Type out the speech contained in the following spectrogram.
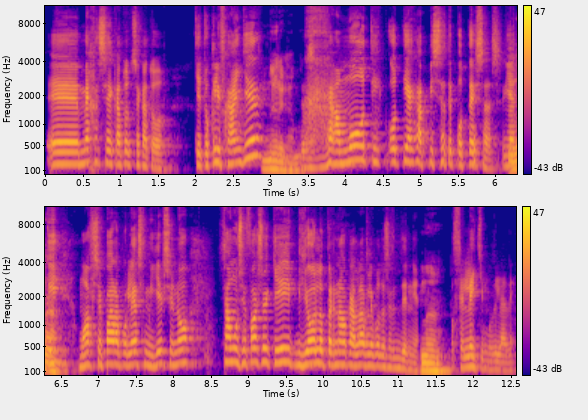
ε, με έχασε 100%. Και το cliffhanger Ναι, ρε γάμο. γαμώ ότι, ότι αγαπήσατε ποτέ σας. Γιατί Ναι. μου άφησε πάρα πολύ άσχημη γεύση ενώ θα 'μουν σε φάση, οκ, YOLO περνάω καλά βλέποντας αυτή την ταινία. Ναι. Το φελέκι μου δηλαδή.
